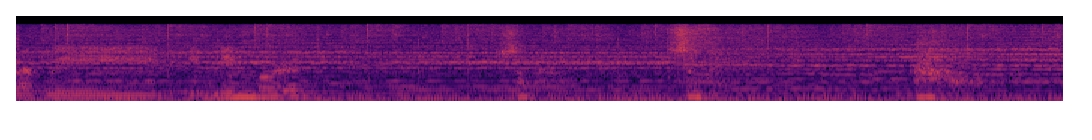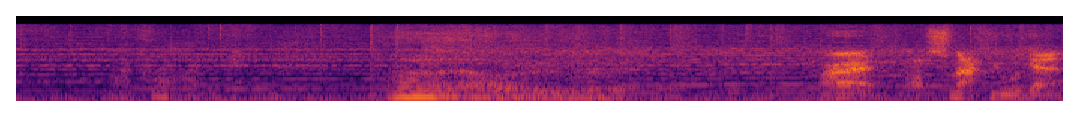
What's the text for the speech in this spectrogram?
sharply. Nimble. Somehow. Someway. Ow. My pride. Alright, I'll smack you again.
